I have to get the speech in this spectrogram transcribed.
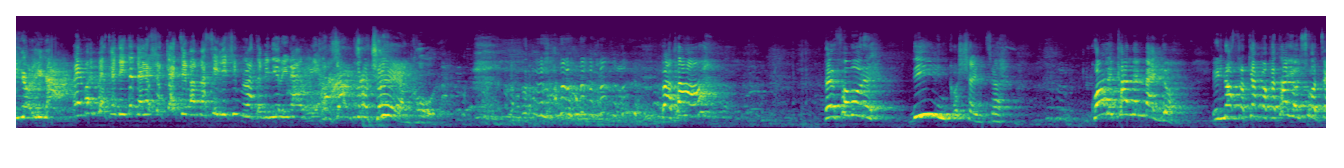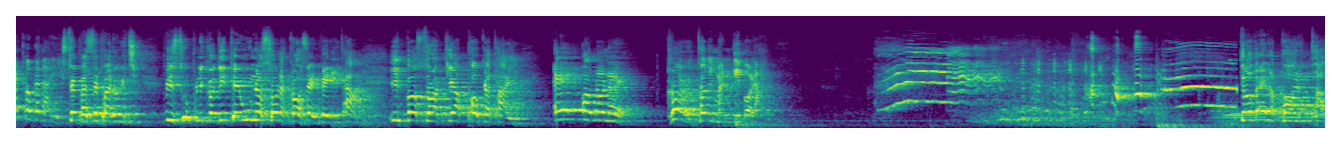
Signorina? E voi perché dite delle sciocchezze, Ivan Vassilievich, mi fate venire i nervi? Cos'altro c'è ancora? Papà? Per favore, di in coscienza. Quale canna è meglio? Il nostro acchiappocataio o il suo azzecco gadai? Stepan Stepanovic, vi supplico dite una sola cosa in verità. Il vostro acchiappo cotai è o non è corto di mandibola? Porta?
